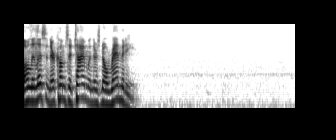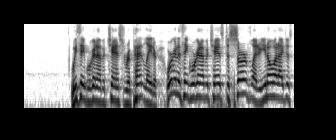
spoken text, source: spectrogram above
Only listen, there comes a time when there's no remedy. We think we're going to have a chance to repent later. We're going to think we're going to have a chance to serve later. You know what? I just,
